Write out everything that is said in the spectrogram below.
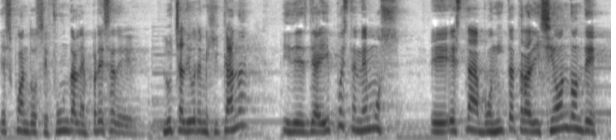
es cuando se funda la empresa de lucha libre mexicana y desde ahí pues tenemos eh, esta bonita tradición donde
